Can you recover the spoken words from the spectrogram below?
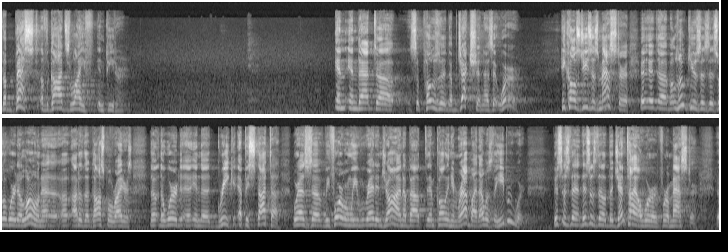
The best of God's life in Peter. In, in that uh, supposed objection, as it were. He calls Jesus master. It, it, uh, Luke uses this word alone uh, uh, out of the gospel writers, the, the word uh, in the Greek, epistata, whereas uh, before when we read in John about them calling him rabbi, that was the Hebrew word. This is the, this is the, the Gentile word for a master. Uh,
